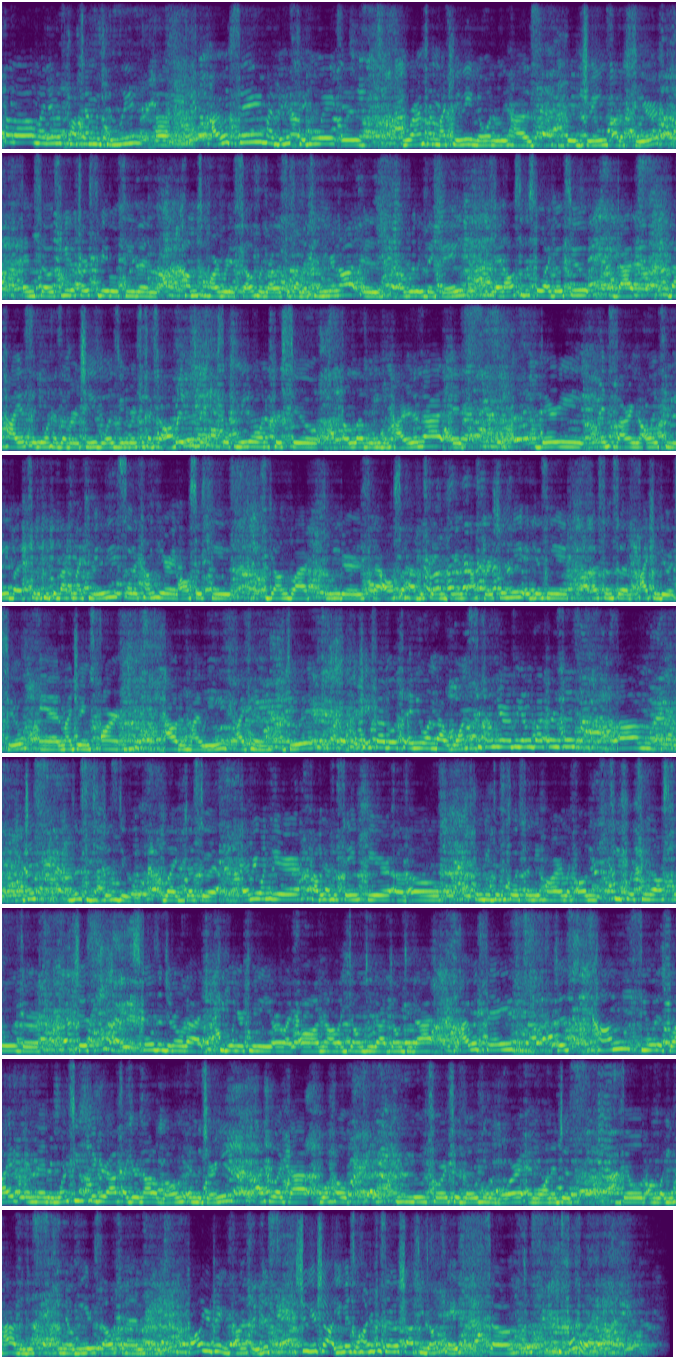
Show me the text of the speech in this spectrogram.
Hello, my name is Tatiana McKinley. Uh, I would say my biggest takeaway is where I'm from in my community, no one really has big dreams out of fear. And so to be the first to be able to even come to Harvard itself, regardless if I'm attending or not, is a really big thing. And also the school I go to, that's the highest anyone has ever achieved was University of Texas at Austin. So for me to want to pursue a level even higher than that, it's very inspiring not only to me but to the people back in my community. So to come here and also see young black leaders that also have the same dreams and aspirations as me, it gives me a sense of I can do it too. And my dreams aren't out of my league. I can do it. A case I vote to anyone that wants to come here as a young black person, um, just just just do it. Like just do it. Everyone here probably has the same fear of oh it's gonna be difficult, it's gonna be hard. Like all these T14 law schools or just in general that people in your community are like don't do that, don't do that. I would say just come see what it's like, and then once you figure out that you're not alone in the journey, I feel like that will help you move towards your goals even more and want to just build on what you have and just you know be yourself and follow your dreams. Honestly, just shoot your shot. You miss 100% of the shots you don't take, so just just go for it.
